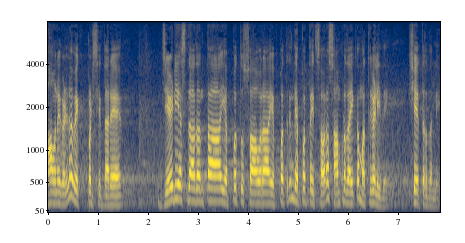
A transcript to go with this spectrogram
ಭಾವನೆಗಳನ್ನ ವ್ಯಕ್ತಪಡಿಸಿದ್ದಾರೆ. ಜೆ ಡಿ ಎಸ್ದಾದಂಥ ಎಪ್ಪತ್ತು ಸಾವಿರ, ಎಪ್ಪತ್ತರಿಂದ ಎಪ್ಪತ್ತೈದು ಸಾವಿರ ಸಾಂಪ್ರದಾಯಿಕ ಮತಗಳಿದೆ ಕ್ಷೇತ್ರದಲ್ಲಿ.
